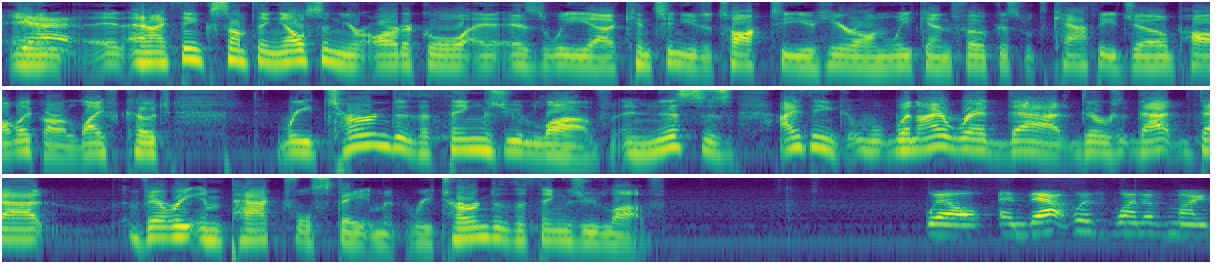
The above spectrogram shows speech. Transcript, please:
And Yes. and, and I think something else in your article, as we uh, continue to talk to you here on Weekend Focus with Kathy Jo Pollack, our life coach, return to the things you love. And this is, I think, when I read that, there's that that very impactful statement: return to the things you love. Well, and that was one of my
